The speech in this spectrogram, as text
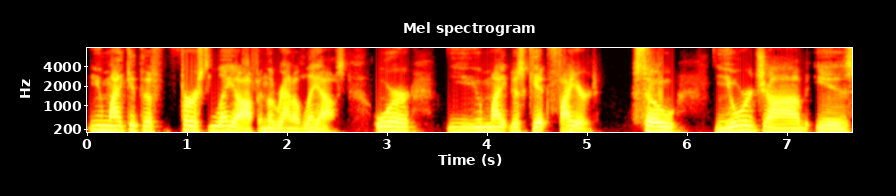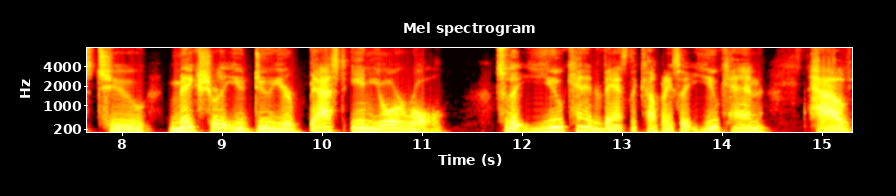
You might get the first layoff in the round of layoffs, or you might just get fired. So your job is to make sure that you do your best in your role so that you can advance the company, so that you can have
